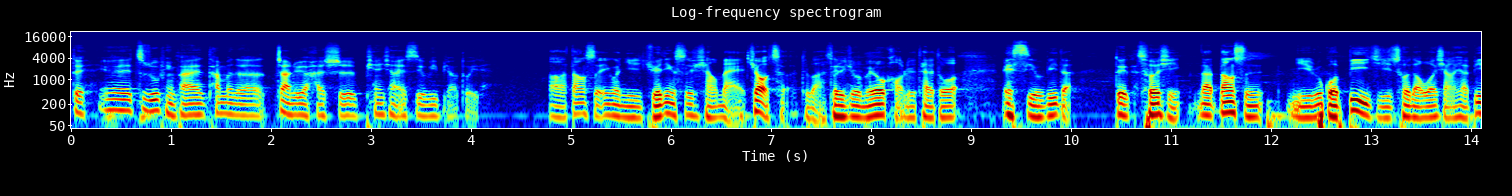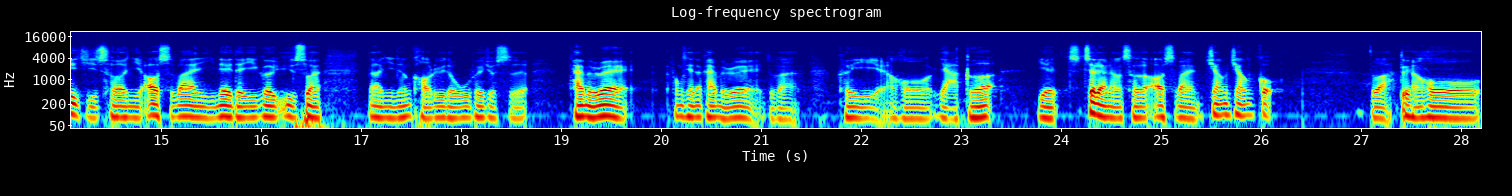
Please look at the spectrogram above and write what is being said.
对，因为自主品牌他们的战略还是偏向 SUV 比较多一点。啊，当时因为你决定是想买轿车，对吧？所以就没有考虑太多 SUV 的对的车型。那当时你如果 B 级车的，我想一下，B 级车你二十万以内的一个预算，那你能考虑的无非就是凯美瑞，丰田的凯美瑞，对吧？可以，然后雅阁也这两辆车二十万将将够，对吧？对。然后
